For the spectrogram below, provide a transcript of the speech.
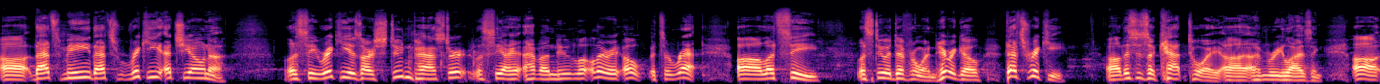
Uh, that's me. That's Ricky Etchiona. Let's see. Ricky is our student pastor. Let's see. I have a new. Little, oh, there. Oh, it's a rat. Uh, let's see. Let's do a different one. Here we go. That's Ricky. Uh, this is a cat toy. Uh, I'm realizing. Uh,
